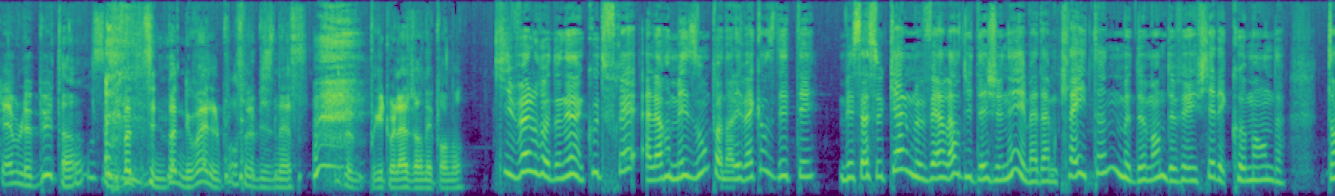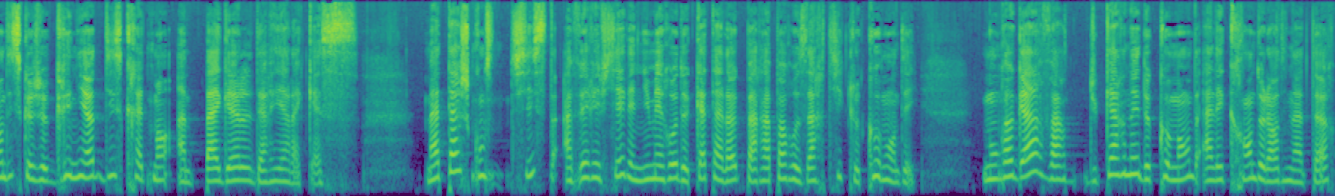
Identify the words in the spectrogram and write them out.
quand même le but, hein. C'est une, bonne- c'est une bonne nouvelle pour ce business. Le bricolage indépendant. qui veulent redonner un coup de frais à leur maison pendant les vacances d'été. Mais ça se calme vers l'heure du déjeuner et Madame Clayton me demande de vérifier les commandes, tandis que je grignote discrètement un bagel derrière la caisse. Ma tâche consiste à vérifier les numéros de catalogue par rapport aux articles commandés. Mon regard va du carnet de commande à l'écran de l'ordinateur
